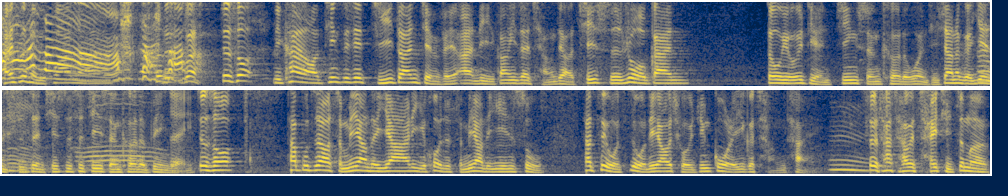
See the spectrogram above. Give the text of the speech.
还是很宽啊。不是，就是说你看哦，听这些极端减肥案例，刚刚一直在强调，其实若干都有一点精神科的问题，像那个厌食症其实是精神科的病人，就是说他不知道什么样的压力或者什么样的因素，他自我自我的要求已经过了一个常态，嗯，所以他才会采取这么。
